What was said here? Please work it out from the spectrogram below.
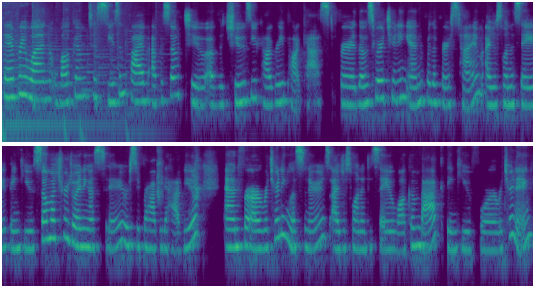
Hey everyone, welcome to season five, episode two of the Choose UCalgary podcast. For those who are tuning in for the first time, I just want to say thank you so much for joining us today. We're super happy to have you. And for our returning listeners, I just wanted to say welcome back. Thank you for returning.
